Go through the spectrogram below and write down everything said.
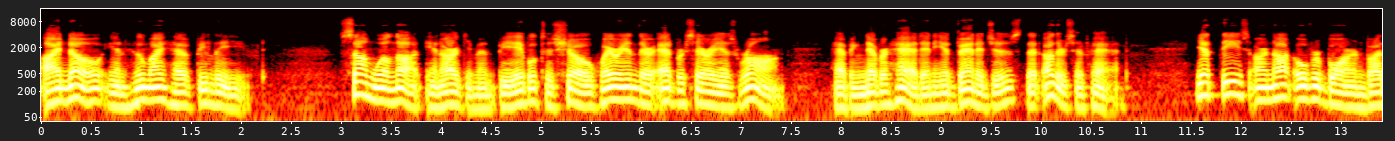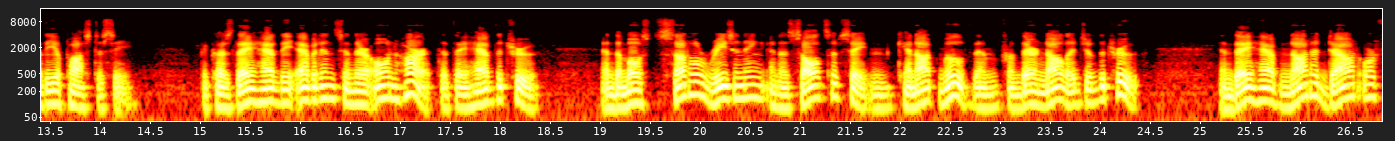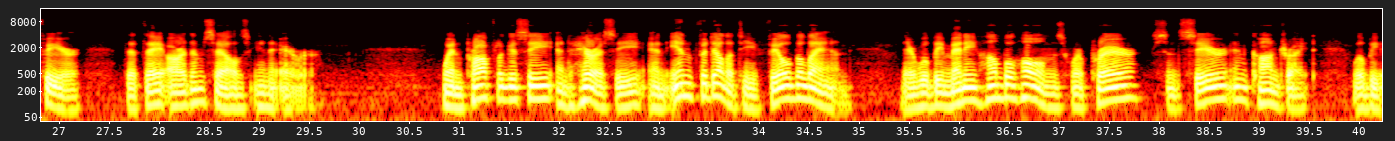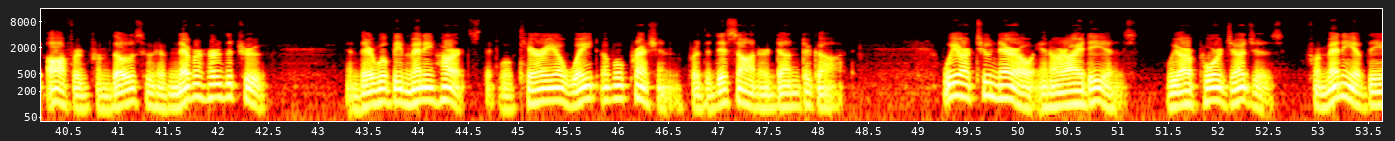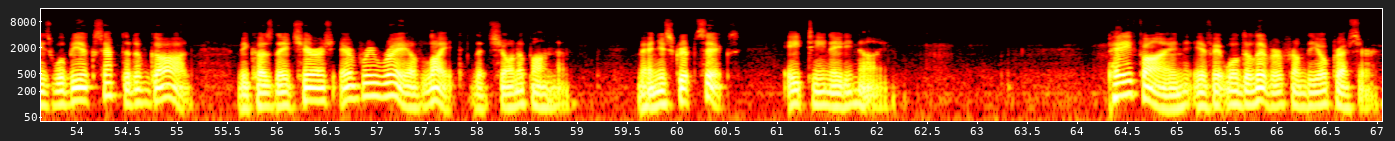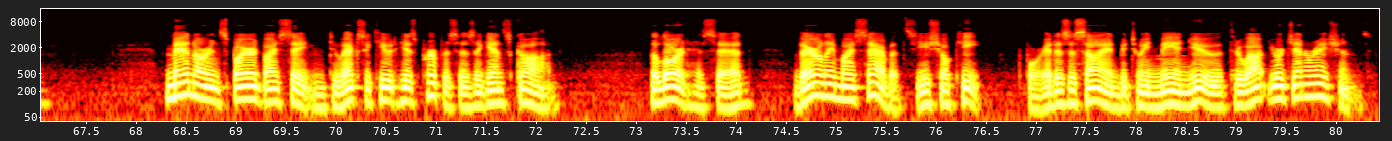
I know in whom I have believed. Some will not, in argument, be able to show wherein their adversary is wrong, having never had any advantages that others have had. Yet these are not overborne by the apostasy because they have the evidence in their own heart that they have the truth, and the most subtle reasoning and assaults of Satan cannot move them from their knowledge of the truth, and they have not a doubt or fear that they are themselves in error. When profligacy and heresy and infidelity fill the land, there will be many humble homes where prayer, sincere and contrite, will be offered from those who have never heard the truth and there will be many hearts that will carry a weight of oppression for the dishonor done to God. We are too narrow in our ideas. We are poor judges, for many of these will be accepted of God, because they cherish every ray of light that shone upon them. Manuscript 6, 1889. Pay fine if it will deliver from the oppressor. Men are inspired by Satan to execute his purposes against God. The Lord has said, Verily my Sabbaths ye shall keep, for it is a sign between me and you throughout your generations.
